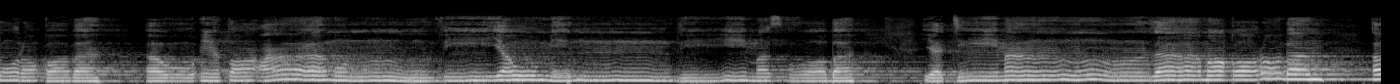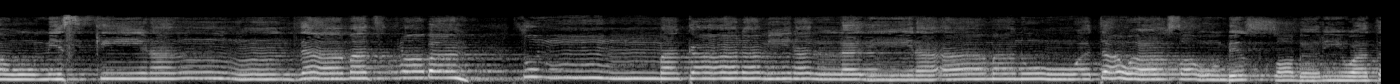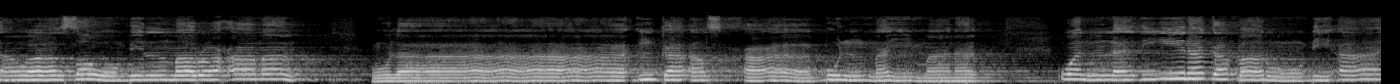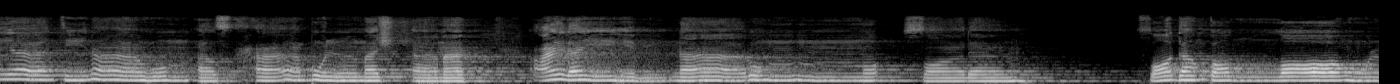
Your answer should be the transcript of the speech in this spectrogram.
رقبة أو إطعام في يوم ذي مسغبة. يتيما ذا مقربة أو مسكينا ذا بالصبر وتواصوا بالمرحمة. أولئك أصحاب الميمنة. والذين كفروا بآياتنا هم أصحاب المشأمة. عليهم نار مؤصدة. صدق الله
